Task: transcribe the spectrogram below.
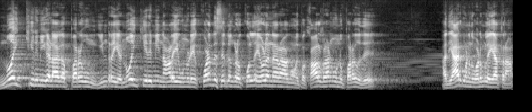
நோய்க்கிருமிகளாக பரவும் இன்றைய நோய்க்கிருமி நாளைய உன்னுடைய குழந்தை செல்வங்களை கொல்ல எவ்வளோ நேரம் ஆகும்? இப்போ கால்ரான்னு ஒன்று பரவுது. அது யாருக்கு கொண்டாந்து உடம்புல ஏற்றுறான்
